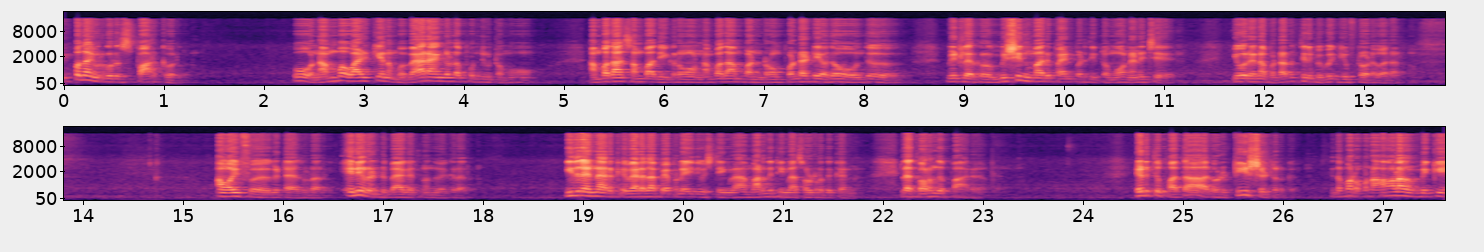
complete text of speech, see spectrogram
இப்போ தான் இவருக்கு ஒரு ஸ்பார்க் வருது. ஓ நம்ம வாழ்க்கையை நம்ம வேறு ஆங்கிளில் புரிஞ்சுக்கிட்டோமோ? நம்ம தான் சம்பாதிக்கிறோம் நம்ம தான் பண்ணுறோம் பொண்டாட்டி ஏதோ வந்து வீட்டில் இருக்கிற ஒரு மிஷின் மாதிரி பயன்படுத்திக்கிட்டோமோ நினச்சி இவர் என்ன பண்ணுறாரு திருப்பி போய் கிஃப்டோட வர்றார். அவன் ஒய்ஃபு கிட்ட சொல்கிறார் இனியும் ரெண்டு பேக் எடுத்துன்னு வந்து வைக்கிறாரு. இதில் என்ன இருக்குது வேறு ஏதாவது பேப்பரில் எழுதி வச்சிட்டிங்களா? மறந்துட்டிங்களா? சொல்கிறதுக்குன்னு இல்லை திறந்து பாரு அப்படின்னு. எடுத்து பார்த்தா அது ஒரு டிஷர்ட் இருக்குது இந்த மாதிரி ரொம்ப நாளாக மிக்கி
